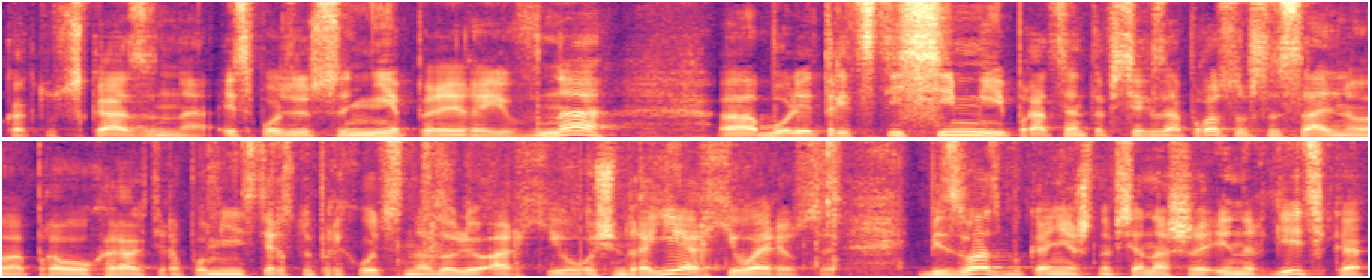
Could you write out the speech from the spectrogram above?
как тут сказано, используются непрерывно. А, более 37% всех запросов социального правового характера по министерству приходится на долю архива. В общем, дорогие архивариусы, без вас бы, конечно, вся наша энергетика,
